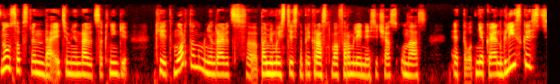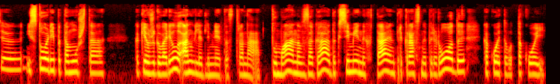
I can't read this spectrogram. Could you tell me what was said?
Ну, собственно, да, этим мне нравятся книги Кейт Мортон. Мне нравится, помимо, естественно, прекрасного оформления сейчас у нас, это вот некая английскость э, истории, потому что, как я уже говорила, Англия для меня это страна туманов, загадок, семейных тайн, прекрасной природы, какой-то вот такой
